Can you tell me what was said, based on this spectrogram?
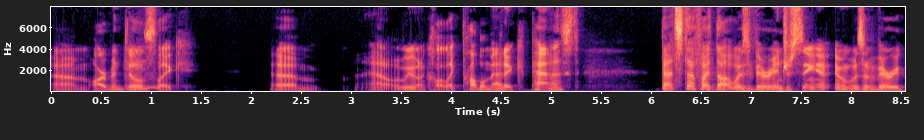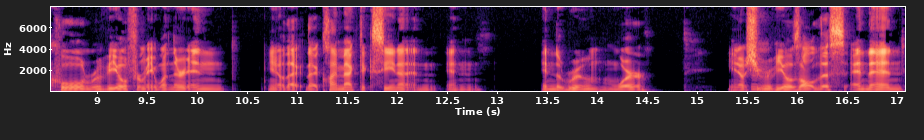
um Aurvandill's like um I don't know we want to call it like problematic past. That stuff I Mhm. thought was very interesting and, and was a very cool reveal for me when they're in you know that that climactic scene in in in the room where you know she Mhm. reveals all this and then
